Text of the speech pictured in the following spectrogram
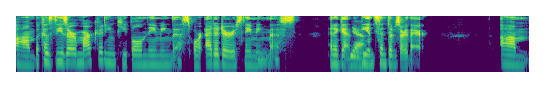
um, because these are marketing people naming this or editors naming this. And again, yeah. the incentives are there. Um,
